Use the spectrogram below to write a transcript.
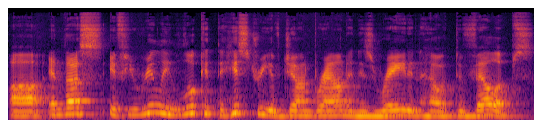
Uh, and thus, if you really look at the history of John Brown and his raid and how it develops,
